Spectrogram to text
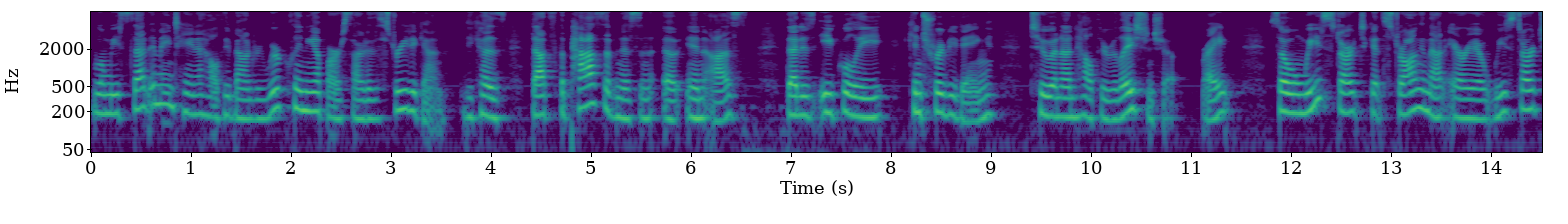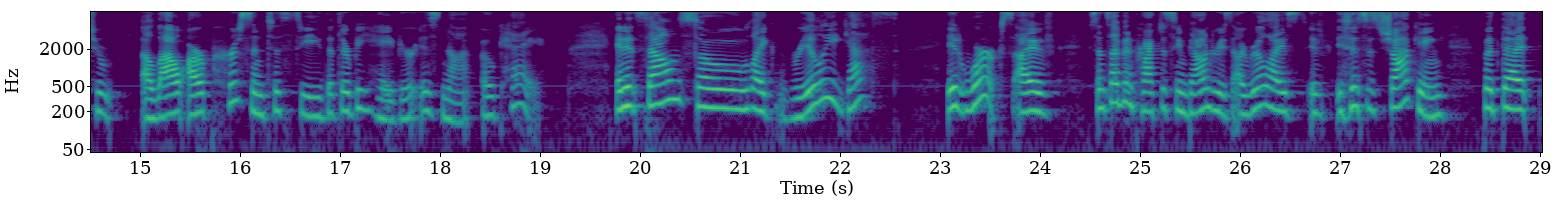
when we set and maintain a healthy boundary, we're cleaning up our side of the street again because that's the passiveness in, uh, in us that is equally contributing to an unhealthy relationship, right? So when we start to get strong in that area, we start to allow our person to see that their behavior is not okay. And it sounds so like, really? Yes, it works. I've, since I've been practicing boundaries, I realized if this is shocking, but that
